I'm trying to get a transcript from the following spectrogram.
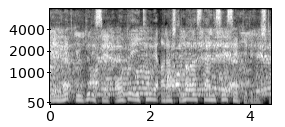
Mehmet Güldür ise Ordu Eğitim ve Araştırma Hastanesi'ne sevk edilmişti.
